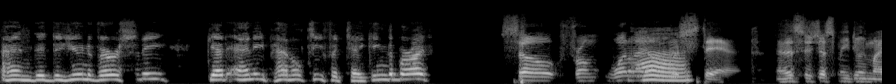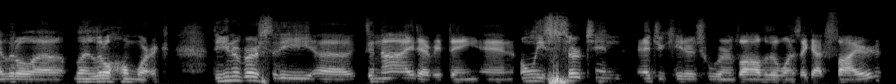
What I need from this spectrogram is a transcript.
and did the university get any penalty for taking the bribe? So, from what I Ah. understand, and this is just me doing my little uh, my little homework, the university uh, denied everything, and only certain educators who were involved were the ones that got fired.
